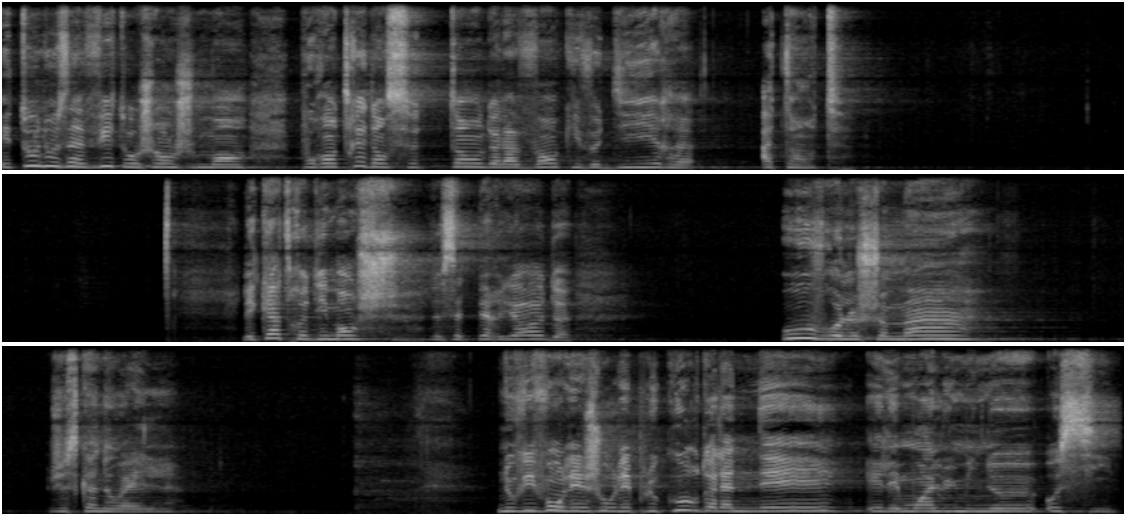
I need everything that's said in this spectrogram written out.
et tout nous invite au changement pour entrer dans ce temps de l'Avent qui veut dire attente. Les quatre dimanches de cette période ouvrent le chemin jusqu'à Noël. Nous vivons les jours les plus courts de l'année et les moins lumineux aussi.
